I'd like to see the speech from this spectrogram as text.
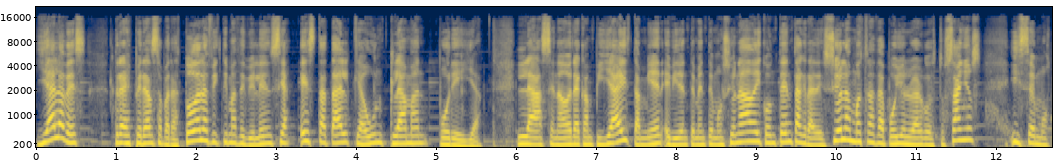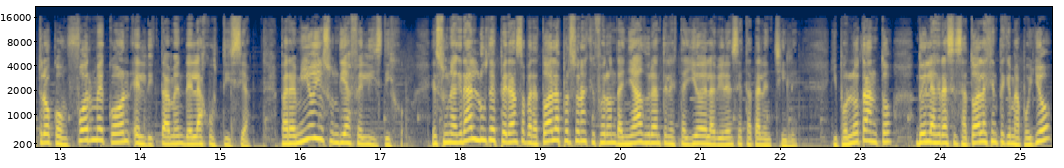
y a la vez trae esperanza para todas las víctimas de violencia estatal que aún claman por ella. La senadora Campillay, también evidentemente emocionada y contenta, agradeció las muestras de apoyo a lo largo de estos años y se mostró conforme con el dictamen de la justicia. Para mí hoy es un día feliz, dijo. Es una gran luz de esperanza para todas las personas que fueron dañadas durante el estallido de la violencia estatal en Chile. Y por lo tanto, doy las gracias a toda la gente que me apoyó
